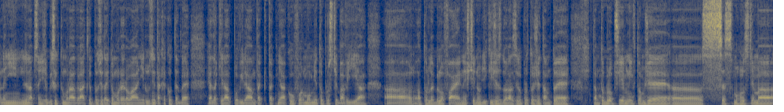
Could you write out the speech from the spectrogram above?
není nikde napsaný, že bych se k tomu rád vrátil, protože tady to moderování různě tak jako tebe, já taky rád povídám, tak, tak nějakou formou mě to prostě baví a, a, a tohle bylo fajn. Ještě jednou díky, že jsi dorazil, protože tam to je, tam to bylo příjemné v tom, že uh, se mohl s těma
